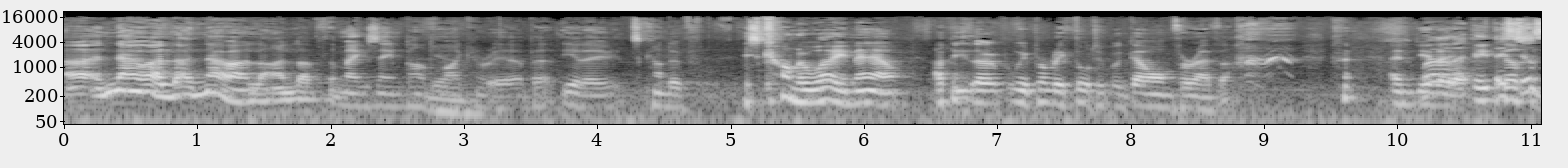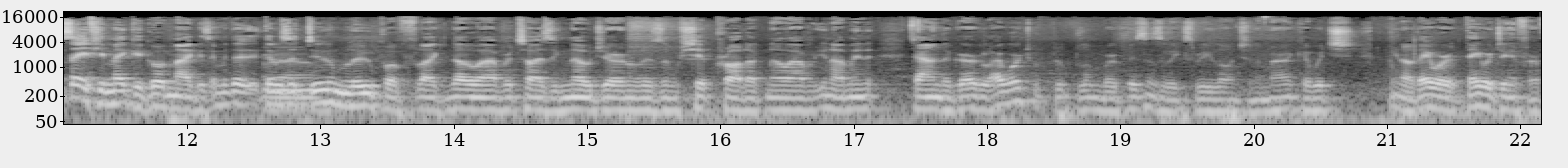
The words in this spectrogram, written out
Uh, no, I lo- no, I, lo- I love the magazine part Yeah. of my career, but you know, it's kind of it's gone away now. I think that we probably thought it would go on forever, and you well, know, they it they still say if you make a good magazine. I mean, there, there was a doom loop of like no advertising, no journalism, shit product, no adver- You know, I mean, down the gurgle. I worked with Bloomberg Business Week's relaunch in America, which you know they were they were doing it for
